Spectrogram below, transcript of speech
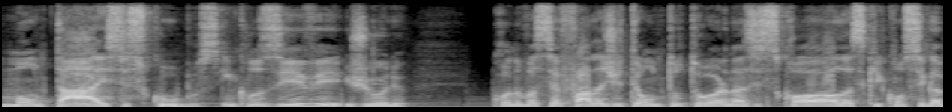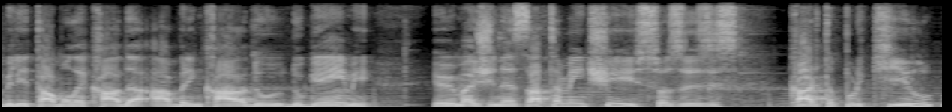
montar esses cubos. Inclusive, Júlio, quando você fala de ter um tutor nas escolas que consiga habilitar a molecada a brincar do, do game, eu imagino exatamente isso. Às vezes, carta por quilo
